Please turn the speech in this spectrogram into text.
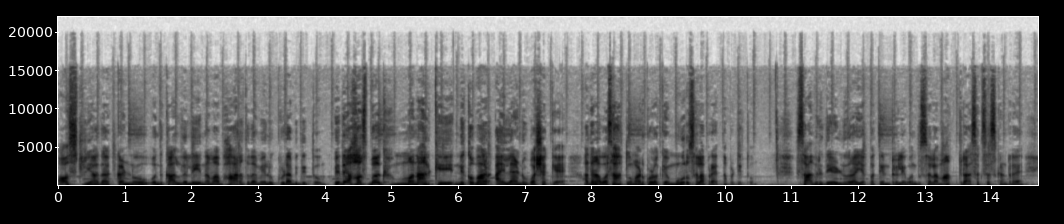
ಆಸ್ಟ್ರಿಯಾದ ಕಣ್ಣು ಒಂದು ಕಾಲದಲ್ಲಿ ನಮ್ಮ ಭಾರತದ ಮೇಲೂ ಕೂಡ ಬಿದ್ದಿತ್ತು. ಇದೇ ಹಾಸ್ಬರ್ಗ್ ಮನಾರ್ಕಿ ನಿಕೋಬಾರ್ ಐಲ್ಯಾಂಡ್ ವಶಕ್ಕೆ ಅದನ್ನ ವಸಾಹತು ಮಾಡಿಕೊಳ್ಳೋಕೆ ಮೂರು ಸಲ ಪ್ರಯತ್ನ ಪಟ್ಟಿತ್ತು. ಸಾವಿರದ ಏಳ್ನೂರ ಎಪ್ಪತ್ತೆಂಟರಲ್ಲಿ ಒಂದು ಸಲ ಮಾತ್ರ ಸಕ್ಸಸ್ ಕಂಡ್ರೆ,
